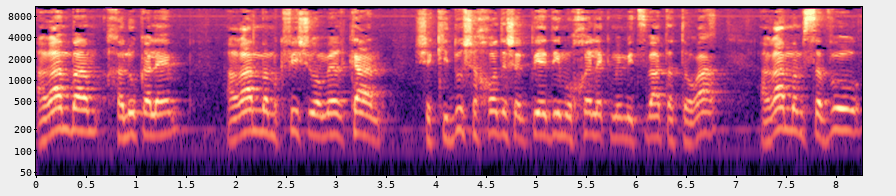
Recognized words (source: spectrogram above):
הרמב"ם חלוק עליהם, הרמב"ם כפי שהוא אומר כאן שקידוש החודש על פי עדים הוא חלק ממצוות התורה, הרמב"ם סבור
